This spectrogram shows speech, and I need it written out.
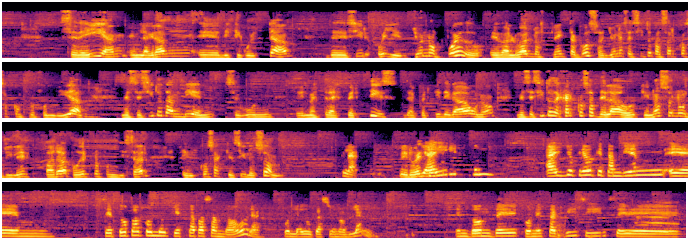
se veían en la gran eh, dificultad de decir, oye, yo no puedo evaluar los 30 cosas, yo necesito pasar cosas con profundidad. Necesito también, según eh, nuestra expertise, la expertise de cada uno, necesito dejar cosas de lado que no son útiles para poder profundizar en cosas que sí lo son. Claro. Pero Y ahí, ahí yo creo que también eh, se topa con lo que está pasando ahora, con la educación online, en donde con esta crisis se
